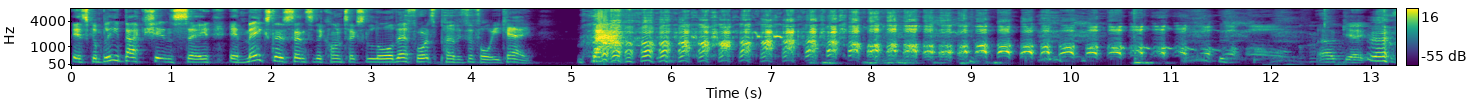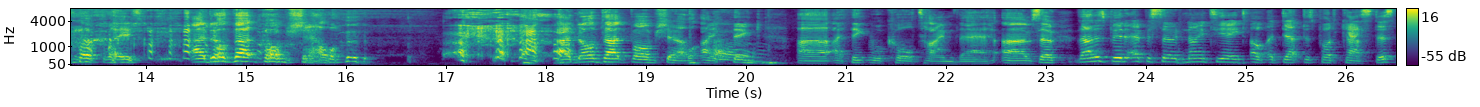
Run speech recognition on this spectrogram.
it's completely batshit insane. It makes no sense in the context of the law, therefore it's perfect for 40k. well played. And on that bombshell. and on that bombshell, I oh. think uh, I think we'll call time there. Um, so that has been episode 98 of Adeptus Podcastus.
